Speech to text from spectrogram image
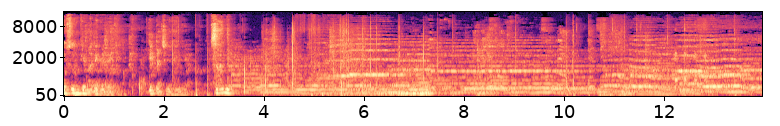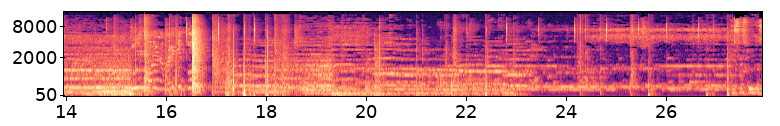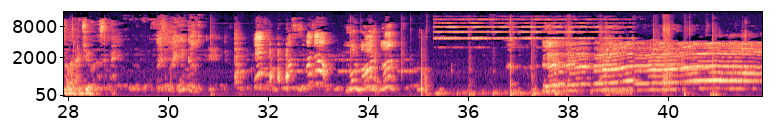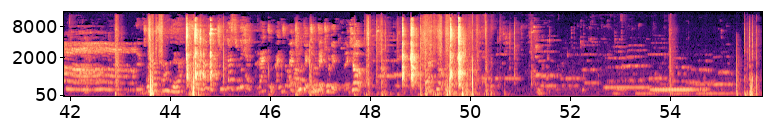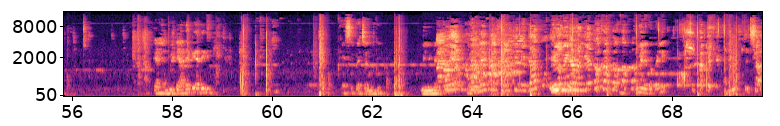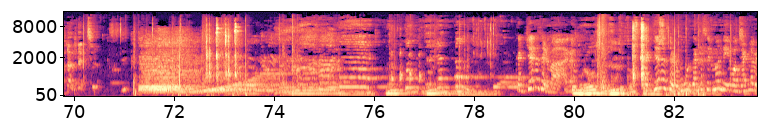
Emotional के वादे कर रहे थे कि टच में रहेंगे। साल में तो साला रैंचो ही बना 哎，抽在抽在抽在。మూడు గంటల సినిమాని ఒక గంటలో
